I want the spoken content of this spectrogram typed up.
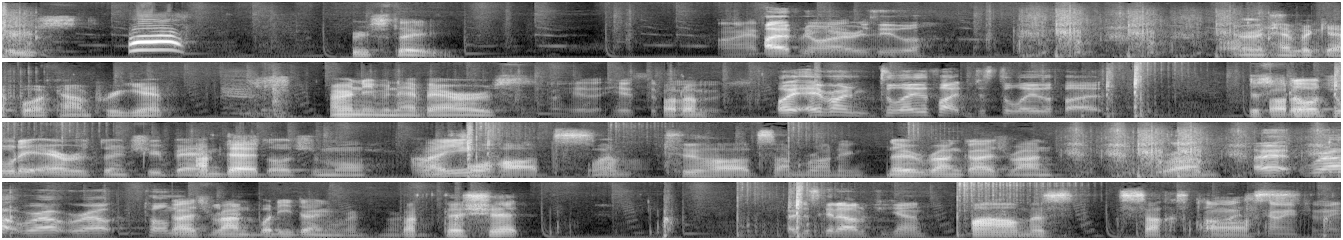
Boost. Boost day. I have, I have no arrows in. either. I don't have a gap. Or I can't pre-gap. I don't even have arrows. Oh, here's the Bottom. bows. Oi, everyone, delay the fight. Just delay the fight. Just Bottom. dodge all the arrows. Don't shoot back. I'm Just dead. dodge them all. Are I'm you? four hearts. What? I'm two hearts. I'm running. No, run, guys, run. Run. Alright, we're out. We're out. We're out. Tom. Guys, run. What are you doing? Run, run. Fuck this shit. I just get out if you can. My armor sucks Tomic's coming for me.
